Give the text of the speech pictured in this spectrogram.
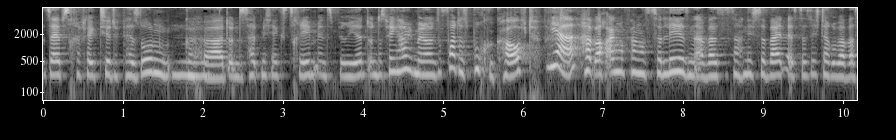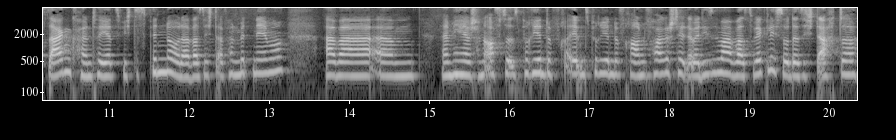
selbstreflektierte Person mhm. gehört und das hat mich extrem inspiriert und deswegen habe ich mir dann sofort das Buch gekauft. Ja. Habe auch angefangen es zu lesen, aber es ist noch nicht so weit, als dass ich darüber was sagen könnte, jetzt wie ich das finde oder was ich davon mitnehme. Aber ähm, wir haben hier ja schon oft so inspirierende, inspirierende Frauen vorgestellt, aber dieses Mal war es wirklich so, dass ich dachte,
